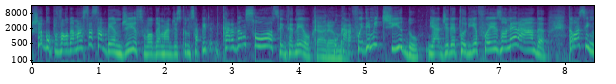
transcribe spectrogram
Chegou pro Valdemar, você tá sabendo disso? O Valdemar disse que não sabia. O cara dançou, você entendeu? Caramba. O cara foi demitido e a diretoria foi exonerada. Então, assim,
